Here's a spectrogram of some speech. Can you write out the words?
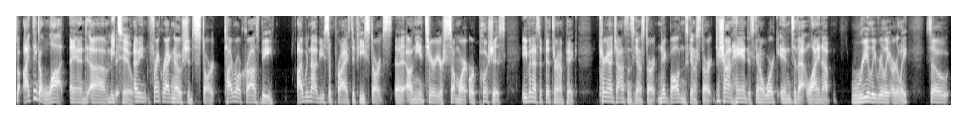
so I think a lot. And um, Me too. I mean, Frank Ragnow should start. Tyrell Crosby. I would not be surprised if he starts uh, on the interior somewhere or pushes, even as a fifth round pick. Kerryon Johnson's going to start. Nick Bawden's going to start. Da'Shawn Hand is going to work into that lineup really, really early. So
